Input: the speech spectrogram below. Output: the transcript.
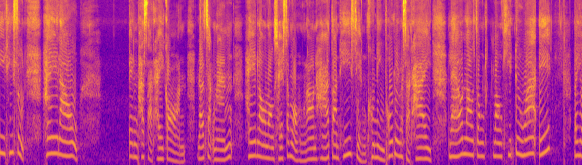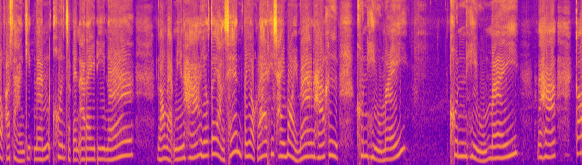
ดีที่สุดให้เรา เป็นภาษาไทยก่อน แล้วจากนั้นให้เราลองใช้สมองของเรานะคะ ตอนที่เสียงคุณหนิงพูดเป็นภาษาไทย แล้วเราจงลองคิดดูว่า เอ๊ะ ประโยคภาษาอังกฤษนั้นควรจะเป็นอะไรดีนะ ลองแบบนี้นะคะ ยกตัวอย่างเช่น ประโยคแรกที่ใช้บ่อยมากนะคะ คือ คุณหิวไหม คุณหิวไหมนะคะ ก็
